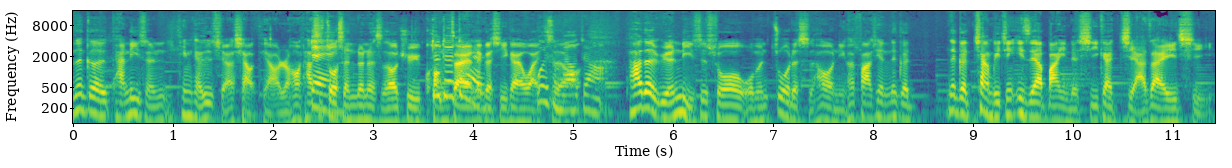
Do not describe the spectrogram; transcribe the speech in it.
那个弹力绳听起来是比较小条，然后它是做深蹲的时候去框在那个膝盖外侧。为什么要这样？它的原理是说，我们做的时候你会发现那个那个橡皮筋一直要把你的膝盖夹在一起，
